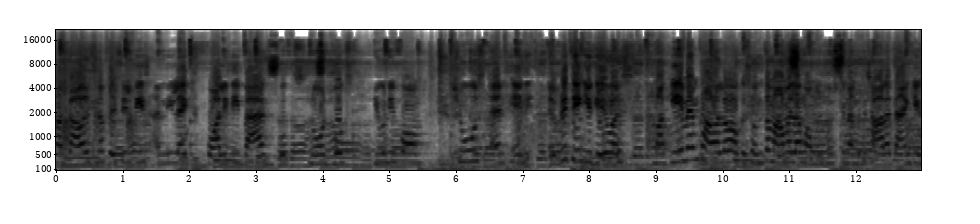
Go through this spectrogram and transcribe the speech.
మాకు కావాల్సిన ఫెసిలిటీస్ అన్ని like quality bags books note books uniform shoes and any everything you gave us మాకు ఏమేం కావాలో ఒక సొంత మామలా మమ్మల్ని చూసుకున్నందుకు చాలా థ్యాంక్ యూ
